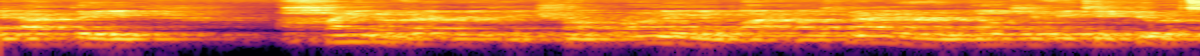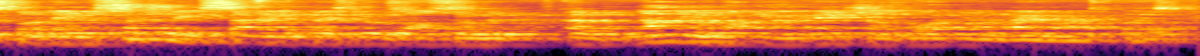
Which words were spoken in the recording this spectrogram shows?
and at the height of everything, Trump running and Black Lives Matter and LGBTQ exploding, it was such an exciting place, it was also uh, not even walking on eggshells, walking on my landmines place.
